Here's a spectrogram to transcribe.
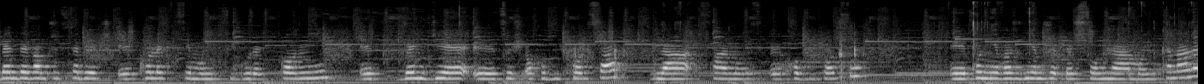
Będę Wam przedstawiać y, kolekcję moich figurek koni. Y, Będzie coś o hobby horsach dla fanów hobby horsów, y, ponieważ wiem, że też są na moim kanale.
